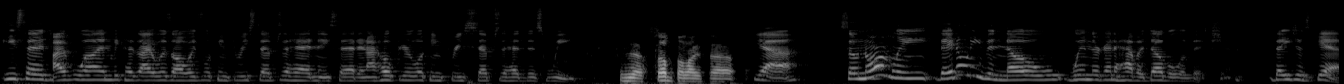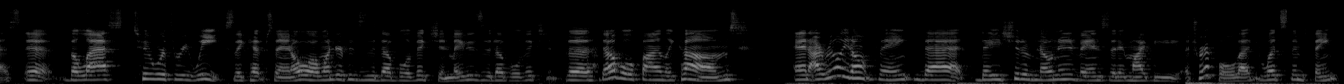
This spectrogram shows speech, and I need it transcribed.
He said, "I've won because I was always looking three steps ahead," and he said, "And I hope you're looking three steps ahead this week." Yeah, something like that. Yeah. So normally they don't even know when they're going to have a double eviction they just guess. Uh, the last two or three weeks, they kept saying, "Oh, I wonder if this is a double eviction. Maybe this is a double eviction." The double finally comes, and I really don't think that they should have known in advance that it might be a triple. That lets them think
